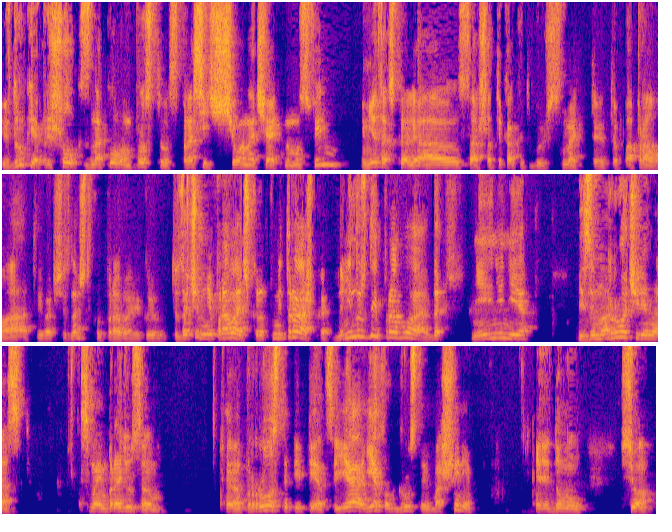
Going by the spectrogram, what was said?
И вдруг я пришел к знакомым просто спросить, с чего начать на Мосфильм. И мне так сказали, а, Саша, а ты как это будешь снимать? -то? Это по права? Ты вообще знаешь, что такое права? Я говорю, ты зачем мне права? Это короткометражка. Да не нужны права. Да, не-не-не. И заморочили нас с моим продюсером. Э, просто пипец. И я ехал грустный в машине и думал, все,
